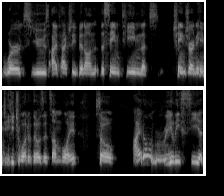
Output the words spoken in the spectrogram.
words used. I've actually been on the same team that's changed our name to each one of those at some point. So I don't really see a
